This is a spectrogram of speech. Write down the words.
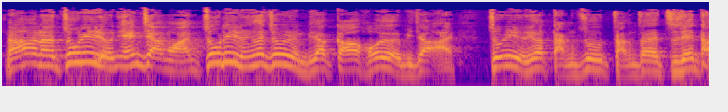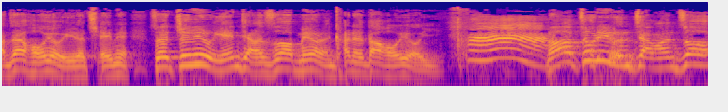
然后呢，朱立伦演讲完，朱立伦因为朱立伦比较高，侯友谊比较矮，朱立伦要挡住挡在直接挡在侯友谊的前面，所以朱立伦演讲的时候没有人看得到侯友谊。啊。然后朱立伦讲完之后。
